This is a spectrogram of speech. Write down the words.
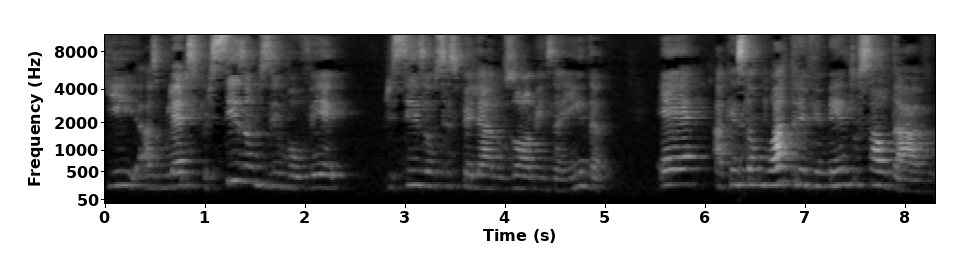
que as mulheres precisam desenvolver, precisam se espelhar nos homens ainda, é a questão do atrevimento saudável.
